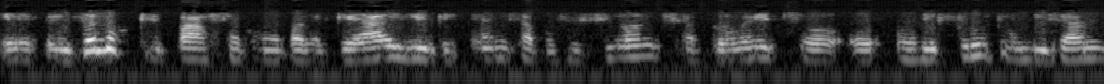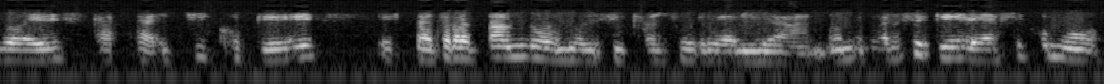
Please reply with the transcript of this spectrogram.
Eh, pensemos qué pasa como para que alguien que está en esa posición se aproveche o, disfrute humillando a ese, al chico que está tratando de modificar su realidad, ¿no? Me parece que así como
